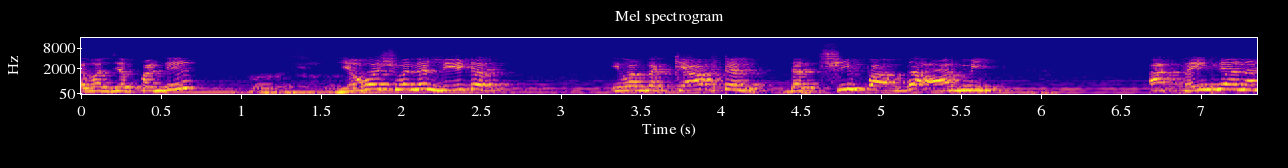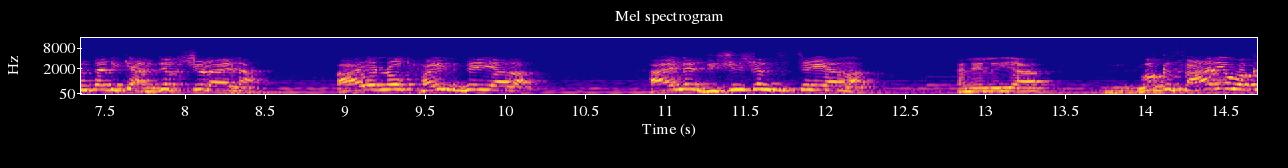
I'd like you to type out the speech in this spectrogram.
ఎవరు చెప్పండి? యహోష్వనే leader he was the captain the chief of the army ఆ సైన్యానంతటికి అధ్యక్షుడు ఆయన ఆయన ఫైట్ చేయాలా? ఆయన డిసిషన్స్ చేయాలా? అలెలుయ్యా ఒకసారి ఒక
